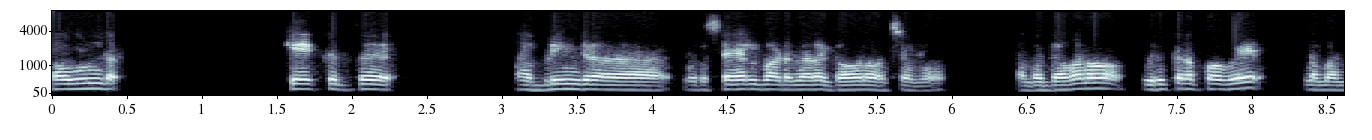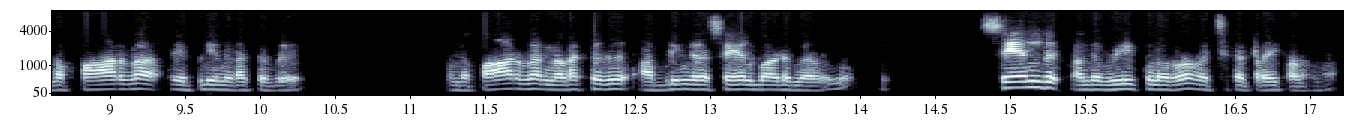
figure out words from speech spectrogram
சவுண்ட் கேக்குது அப்படிங்கிற ஒரு செயல்பாடு மேல கவனம் வச்சோமோ அந்த கவனம் இருக்கிறப்பவே நம்ம அந்த பார்வை எப்படி நடக்குது அந்த பார்வை நடக்குது அப்படிங்கிற செயல்பாடு மேலும் சேர்ந்து அந்த விழிப்புணர்வை வச்சுக்க ட்ரை பண்ணலாம்.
